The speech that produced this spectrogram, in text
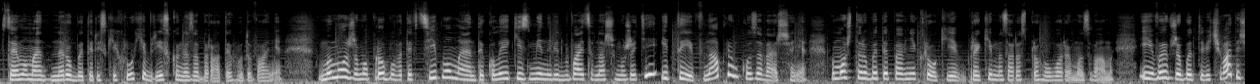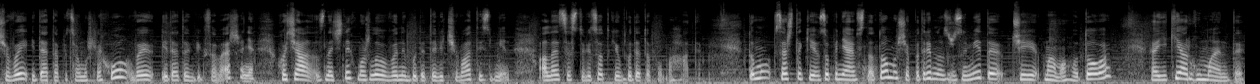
в цей момент не робити різких рухів, різко не забирати годування. Ми можемо пробувати в ці моменти, коли якісь зміни відбуваються в нашому житті, іти в напрямку завершення. Ви можете робити певні кроки, про які ми зараз проговоримо з вами. І ви вже будете відчувати, що ви йдете по цьому шляху, ви йдете в бік завершення. Хоча значних, можливо, ви не будете відчувати змін, але це 100% буде допомагати. Тому все ж таки зупиняємося на тому, що потрібно зрозуміти, чи мама готова, е, які аргументи.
